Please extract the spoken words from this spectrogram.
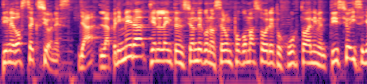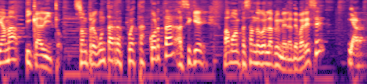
tiene dos secciones, ¿ya? La primera tiene la intención de conocer un poco más sobre tus gustos alimenticios y se llama Picadito. Son preguntas, respuestas cortas, así que vamos empezando con la primera, ¿te parece? Ya.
